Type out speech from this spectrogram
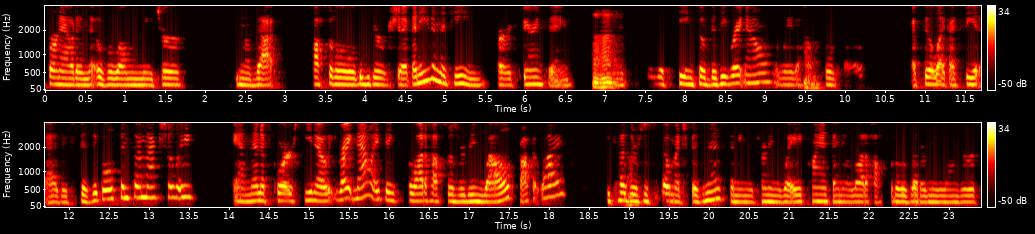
burnout and the overwhelming nature, you know, that hospital leadership and even the team are experiencing. Mm-hmm with being so busy right now, the way the mm-hmm. hospitals are. I feel like I see it as a physical symptom actually. And then of course, you know, right now I think a lot of hospitals are doing well profit wise because mm-hmm. there's just so much business. I mean, they're turning away clients. I know a lot of hospitals that are no longer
